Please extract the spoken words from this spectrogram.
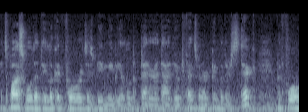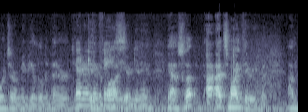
it's possible that they look at forwards as being maybe a little bit better at that. You know, defensemen are good with their stick, but forwards are maybe a little bit better, Better know, in getting their the face, body or getting yeah. Yeah, so that uh, that's my theory. But um,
